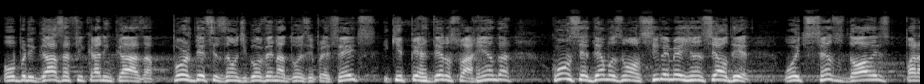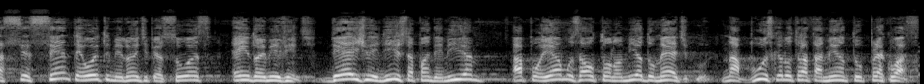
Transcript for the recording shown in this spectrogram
obrigados a ficar em casa por decisão de governadores e prefeitos e que perderam sua renda, concedemos um auxílio emergencial de 800 dólares para 68 milhões de pessoas em 2020. Desde o início da pandemia, apoiamos a autonomia do médico na busca do tratamento precoce.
